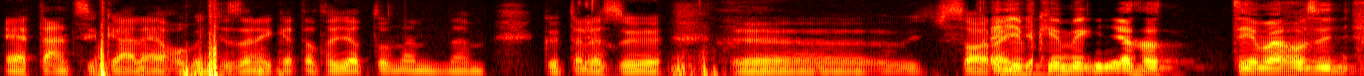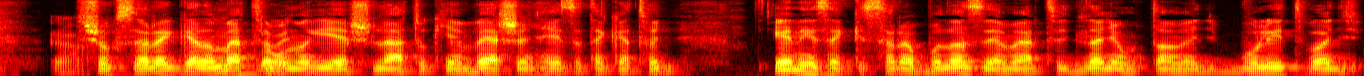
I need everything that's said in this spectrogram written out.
eltáncikál, elhallgatja zenéket, tehát hogy attól nem, nem kötelező szar. Egyébként még ez a témához, hogy ja. sokszor reggel a metrón meg ilyesmi látok ilyen versenyhelyzeteket, hogy én nézek ki szarabból azért, mert hogy lenyomtam egy bulit, vagy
